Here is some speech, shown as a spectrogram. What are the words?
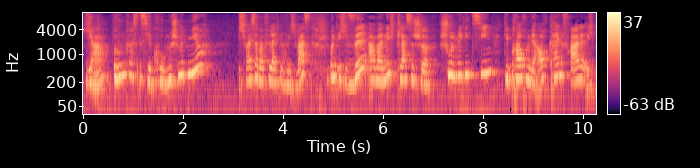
ja, irgendwas ist hier komisch mit mir ich weiß aber vielleicht noch nicht was. Und ich will aber nicht klassische Schulmedizin. Die brauchen wir auch, keine Frage. Ich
